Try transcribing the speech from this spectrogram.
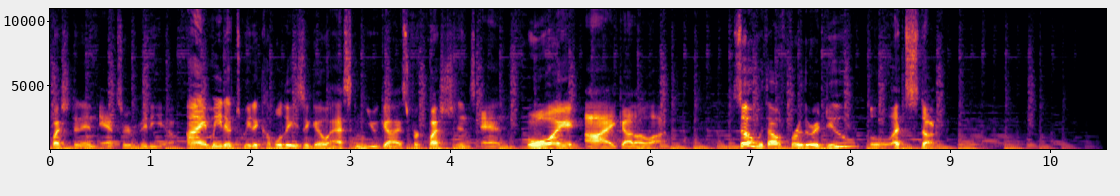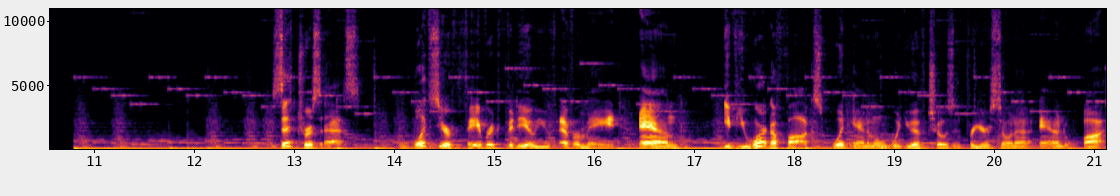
question and answer video. I made a tweet a couple days ago asking you guys for questions and boy, I got a lot. So without further ado, let's start. Citrus asks, what's your favorite video you've ever made? And, if you weren't a fox, what animal would you have chosen for your Sona and why?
